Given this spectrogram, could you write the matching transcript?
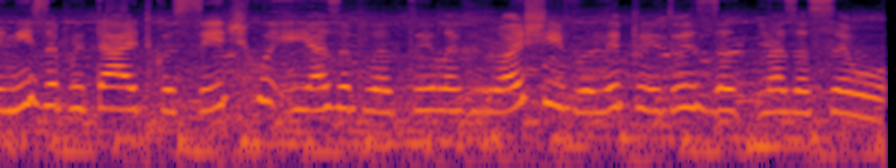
Мені заплітають косичку, і я заплатила гроші, і вони прийдуть за- на ЗСУ.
